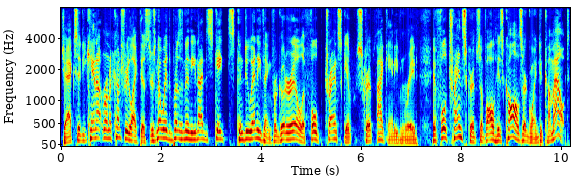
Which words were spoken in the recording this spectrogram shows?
Jack said, "You cannot run a country like this. There's no way the president of the United States can do anything, for good or ill, if full transcripts I can't even read if full transcripts of all his calls are going to come out."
